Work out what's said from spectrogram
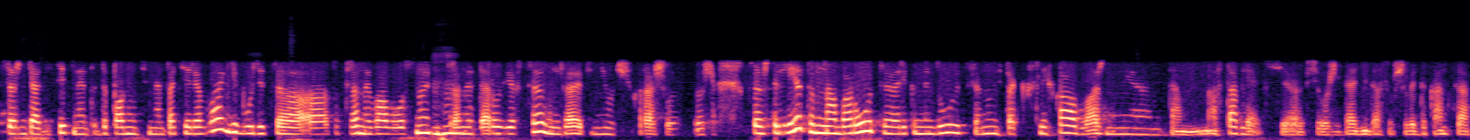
потому что, да, действительно, это дополнительная потеря влаги будет со стороны волос, но и со стороны здоровья в целом, да, это не очень хорошо тоже. Потому что летом, наоборот, рекомендуется, ну, и так слегка влажными там оставлять все же, да, не досушивать до конца.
